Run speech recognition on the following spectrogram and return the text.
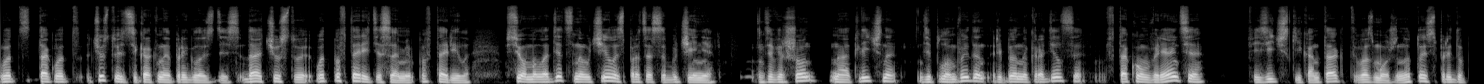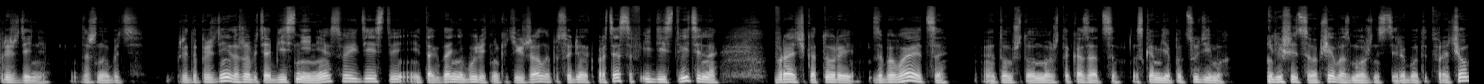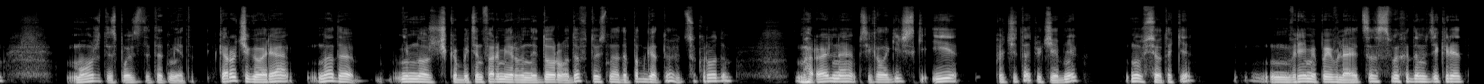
вот так вот чувствуете, как напряглась здесь? Да, чувствую. Вот повторите сами. Повторила. Все, молодец, научилась, процесс обучения завершен, на отлично, диплом выдан, ребенок родился. В таком варианте физический контакт возможен. Ну, то есть предупреждение. Должно быть предупреждение, должно быть объяснение своих действий, и тогда не будет никаких жалоб и судебных процессов. И действительно, врач, который забывается о том, что он может оказаться на скамье подсудимых, лишится вообще возможности работать врачом, может использовать этот метод. Короче говоря, надо немножечко быть информированной до родов, то есть надо подготовиться к родам морально, психологически и почитать учебник. Ну, все-таки время появляется с выходом в декрет.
